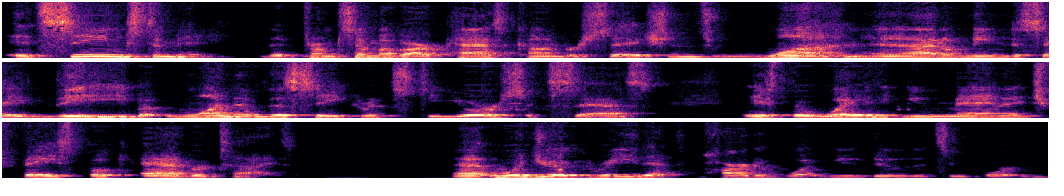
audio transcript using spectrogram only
It seems to me that from some of our past conversations one and i don't mean to say the but one of the secrets to your success is the way that you manage facebook advertising. Uh, would you agree that's part of what you do that's important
